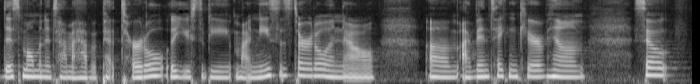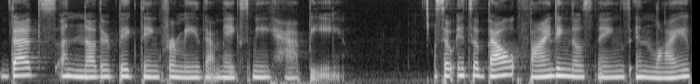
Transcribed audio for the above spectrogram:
this moment in time, I have a pet turtle. It used to be my niece's turtle, and now um, I've been taking care of him. So that's another big thing for me that makes me happy. So it's about finding those things in life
